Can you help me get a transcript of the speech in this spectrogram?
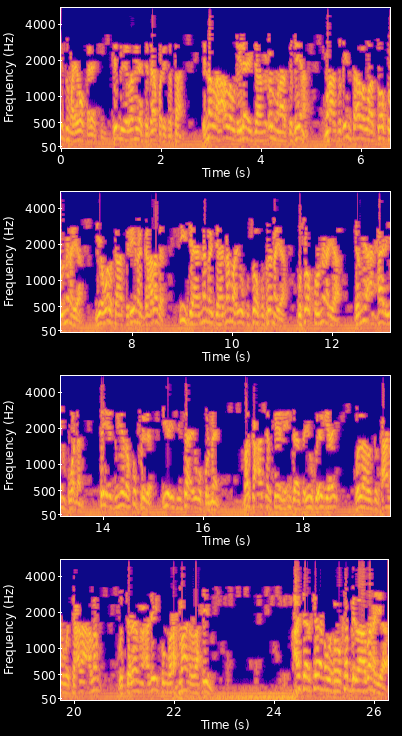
mislum ayagoo kalaatiin dembiga lamida sadaa fadhiisataan in allaha allowdha ilaahay jaamiculmunaafiqiina munaafiqiinta alla waa soo kulminaya iyo walkaafiriina gaalada fii jahannama jahannama ayuu ku soo kufrinaya ku soo kulminayaa jamiican xaalihiin kuwa dhan say adduunyada kufriga iyo isisaa ay ugu kulmeen marka casharkeenna intaas ayuu ku egyahay wallahu subxaanahu watacaala aclam wasalaamu calaykum waraxmaan raxiim casharkeennu wuxuu ka bilaabanayaa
